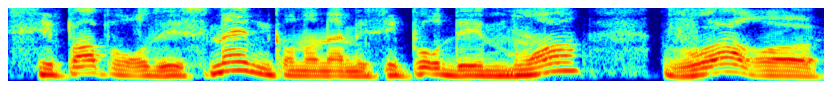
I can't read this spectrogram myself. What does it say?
c'est pas pour des semaines qu'on en a, mais c'est pour des mois, voire euh,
